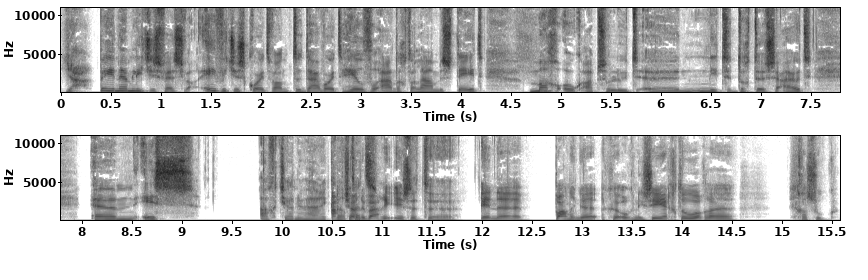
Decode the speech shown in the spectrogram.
Ja. PNM Liedjesfestival. Eventjes kort, want eh, daar wordt heel veel aandacht al aan besteed. Mag ook absoluut eh, niet ertussenuit. Ehm is 8 januari, 8 klopt dat? januari is het eh, in Panningen georganiseerd door Grazoek,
